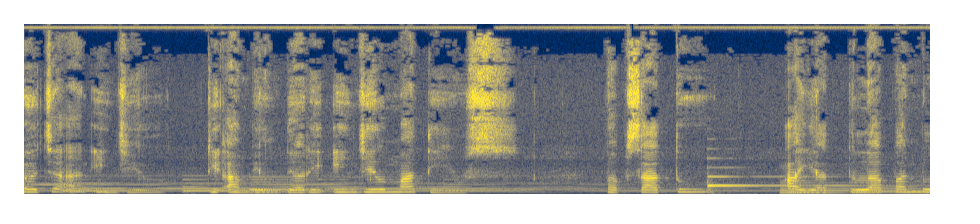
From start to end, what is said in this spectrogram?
Bacaan Injil diambil dari Injil Matius bab 1 ayat 18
